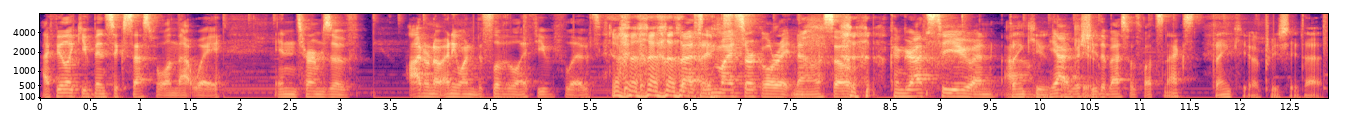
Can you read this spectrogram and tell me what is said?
I feel like you've been successful in that way in terms of, I don't know anyone that's lived the life you've lived that's in my circle right now. So congrats to you. And um, Thank you, Yeah, I wish you. you. the best with what's next. Thank you. I appreciate that.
